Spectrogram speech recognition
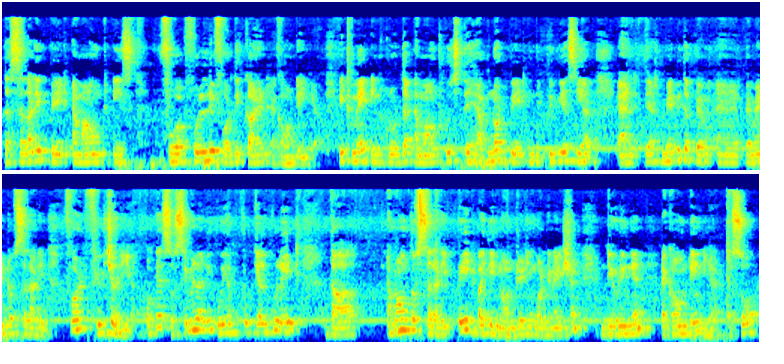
the salary paid amount is for fully for the current accounting year. It may include the amount which they have not paid in the previous year and there may be the pay, uh, payment of salary for future year. Okay so similarly we have to calculate the amount of salary paid by the non-trading organization during an accounting year. So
